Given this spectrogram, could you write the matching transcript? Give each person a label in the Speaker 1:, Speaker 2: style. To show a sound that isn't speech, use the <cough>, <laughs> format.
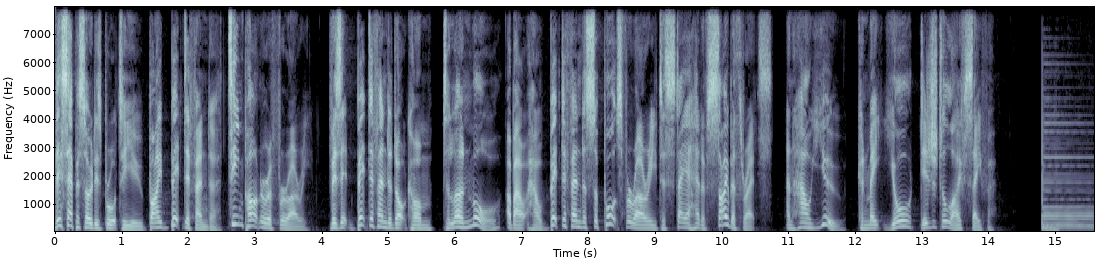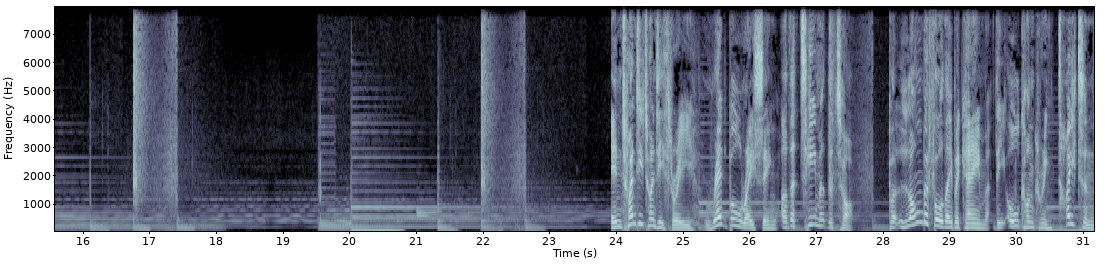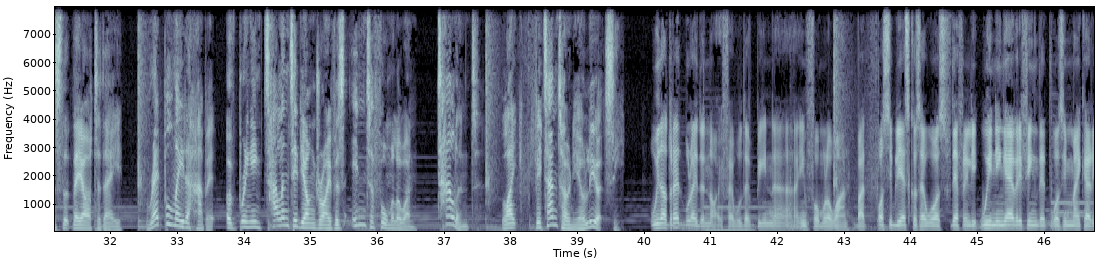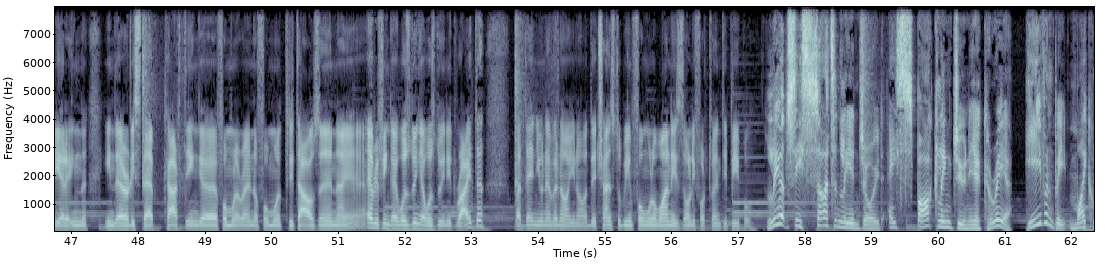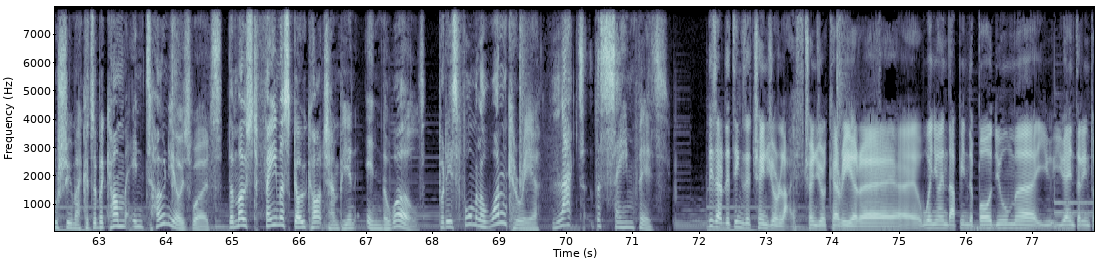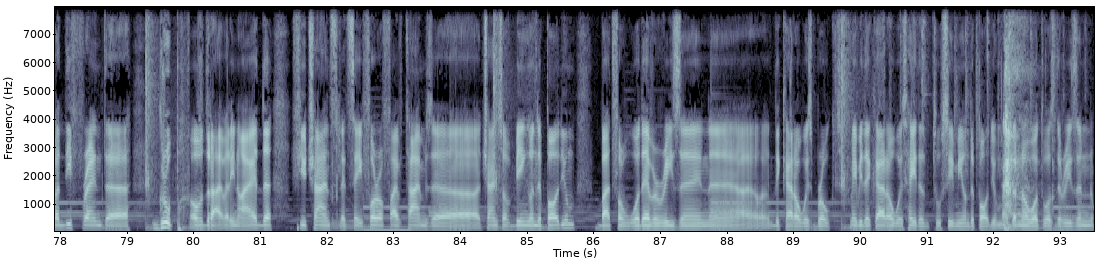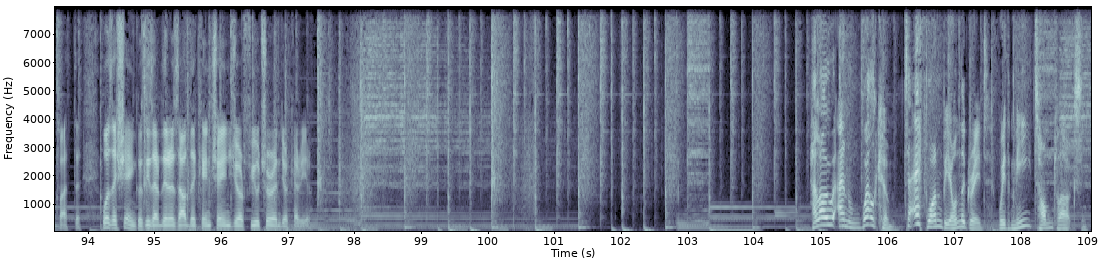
Speaker 1: This episode is brought to you by Bitdefender, team partner of Ferrari. Visit bitdefender.com to learn more about how Bitdefender supports Ferrari to stay ahead of cyber threats and how you can make your digital life safer. In 2023, Red Bull Racing are the team at the top. But long before they became the all conquering titans that they are today, Red Bull made a habit of bringing talented young drivers into Formula One. Talent like Vitantonio Liuzzi.
Speaker 2: Without Red Bull, I don't know if I would have been uh, in Formula One, but possibly yes, because I was definitely winning everything that was in my career in in the early step, karting, uh, Formula Renault, Formula 3000, I, everything I was doing, I was doing it right. But then you never know, you know, the chance to be in Formula One is only for 20 people.
Speaker 1: Liuzzi certainly enjoyed a sparkling junior career. He even beat Michael Schumacher to become, in Tonio's words, the most famous go kart champion in the world but his Formula One career lacked the same fizz.
Speaker 2: These are the things that change your life, change your career. Uh, when you end up in the podium, uh, you, you enter into a different uh, group of driver. You know, I had a few chance, let's say four or five times uh, chance of being on the podium, but for whatever reason, uh, the car always broke. Maybe the car always hated to see me on the podium. I don't know what was the reason, but it was a shame because these are the results that can change your future and your career.
Speaker 1: Hello and welcome to F1 Beyond the Grid with me, Tom Clarkson.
